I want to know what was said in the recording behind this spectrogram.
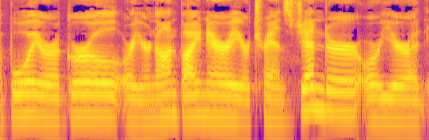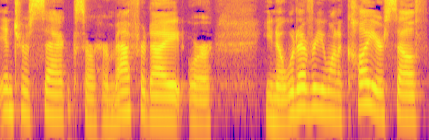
a boy or a girl, or you're non binary or transgender, or you're an intersex or hermaphrodite, or you know, whatever you want to call yourself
